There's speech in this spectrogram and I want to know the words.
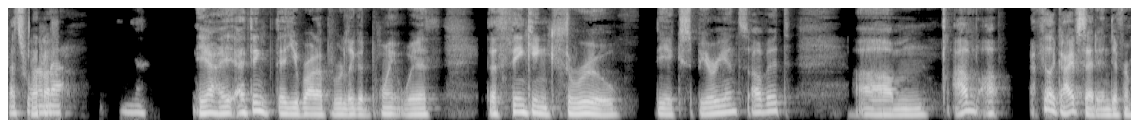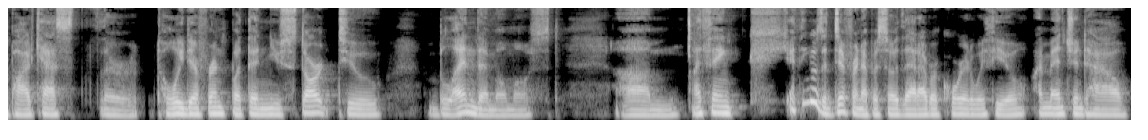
that's where uh, i'm at. Yeah. Yeah I, I think that you brought up a really good point with the thinking through the experience of it. Um i've i feel like i've said in different podcasts they're totally different but then you start to blend them almost. Um i think i think it was a different episode that i recorded with you. I mentioned how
